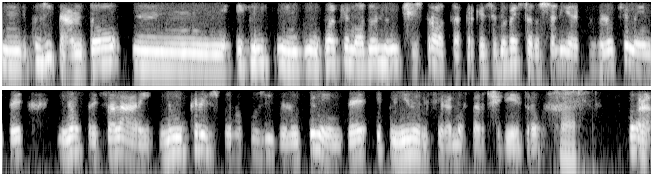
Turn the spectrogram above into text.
mm, così tanto mh, mm, e quindi in, in, qualche modo non ci strozza, perché se dovessero salire più velocemente i nostri salari non crescono così velocemente e quindi non riusciremo a starci dietro. Certo. Ora,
